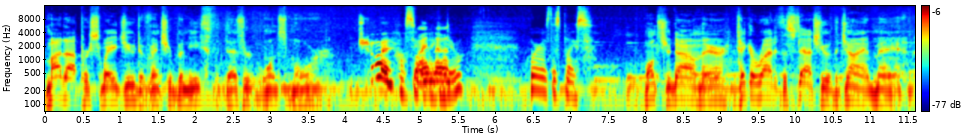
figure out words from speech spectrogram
Might I persuade you to venture beneath the desert once more? Sure. I'll see why what I not? can do. Where is this place? Once you're down there, take a right at the statue of the giant man.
